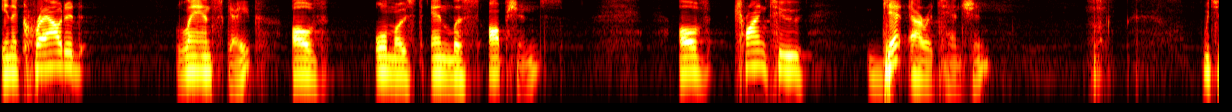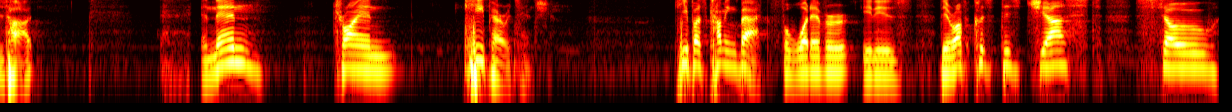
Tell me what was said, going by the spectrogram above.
in a crowded landscape of almost endless options of trying to get our attention, which is hard, and then try and keep our attention. Keep us coming back for whatever it is they're offering, because there's just so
